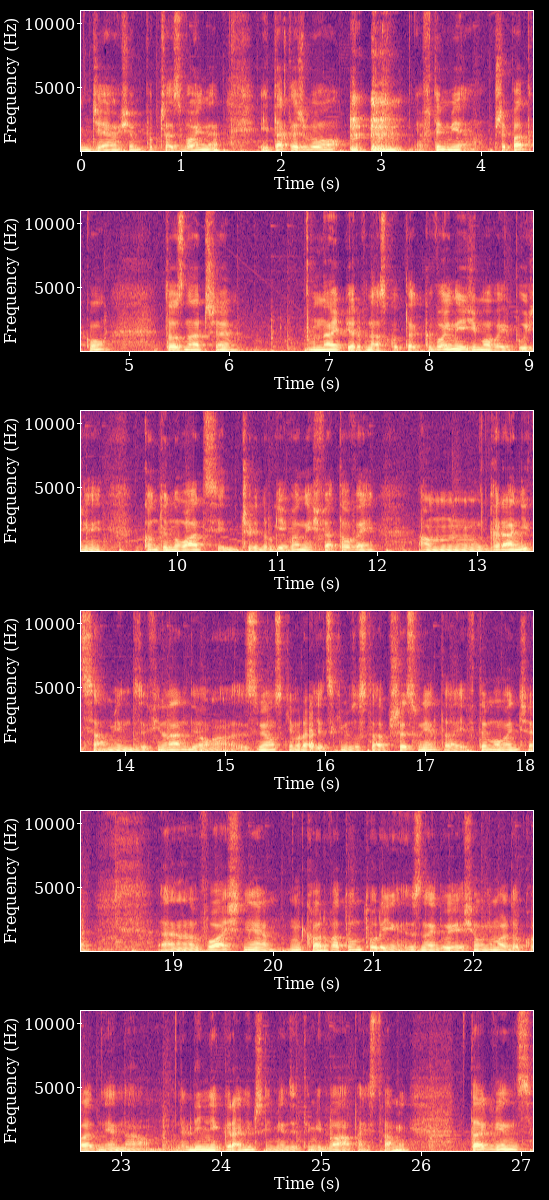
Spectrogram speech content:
dzieją się podczas wojny i tak też było w tym przypadku, to znaczy najpierw na skutek wojny zimowej, później kontynuacji, czyli II wojny światowej, um, granica między Finlandią a Związkiem Radzieckim została przesunięta i w tym momencie e, właśnie Korwa Tunturi znajduje się niemal dokładnie na linii granicznej między tymi dwoma państwami. Tak więc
